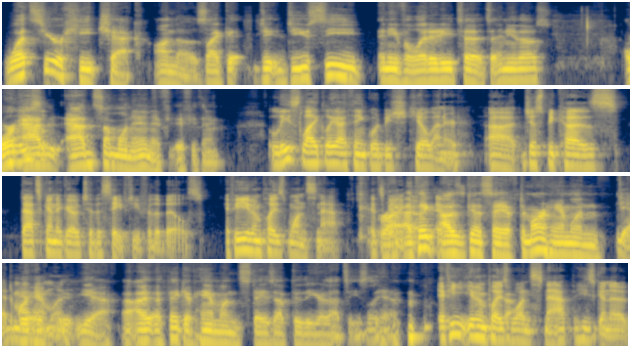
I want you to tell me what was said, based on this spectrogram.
what's your heat check on those? Like, do, do you see any validity to, to any of those? Or add add someone in if, if you think Least likely, I think, would be Shaquille Leonard, uh, just because that's going to go to the safety for the Bills. If he even plays one snap, it's right. I think it, I was going to say if Damar Hamlin, yeah, Damar Hamlin, yeah, I, I, think if Hamlin stays up through the year, that's easily him. if he even plays yeah. one snap, he's gonna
